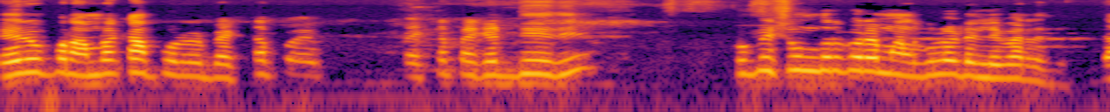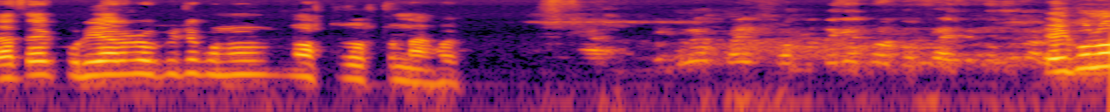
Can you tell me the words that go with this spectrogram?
এর উপর আমরা কাপড়ের ব্যাগটা একটা প্যাকেট দিয়ে দিই। খুবই সুন্দর করে মালগুলো ডেলিভারি দিই যাতে কুরিয়ারের অফিসে কোনো নষ্ট নষ্ট না হয়। এগুলো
